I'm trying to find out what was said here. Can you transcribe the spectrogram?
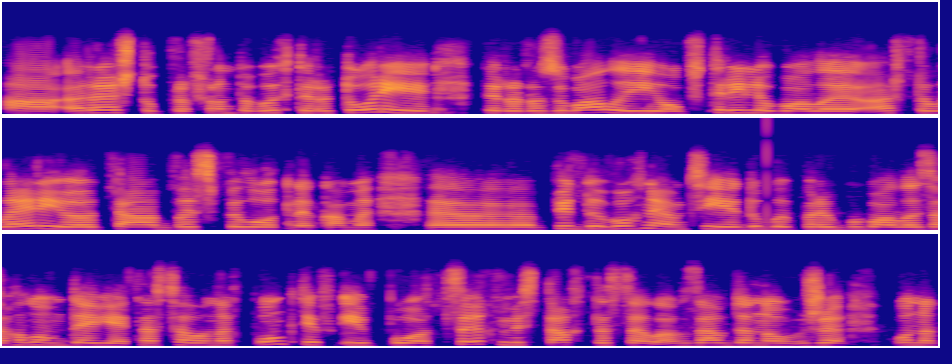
а решту прифронтових територій тероризували і обстрілювали артилерією та безпілотниками. Е, Під вогнем цієї доби перебували загалом 9 населених пунктів, і по цих містах та селах завдано вже понад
